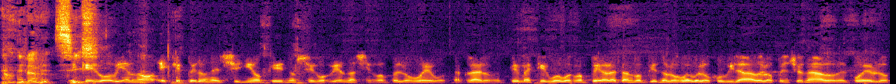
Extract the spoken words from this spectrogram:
Es que el gobierno, es que Perón enseñó que no se gobierna sin romper los huevos, está claro. El tema es que el huevo rompe, ahora están rompiendo los huevos los jubilados, los pensionados del pueblo,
